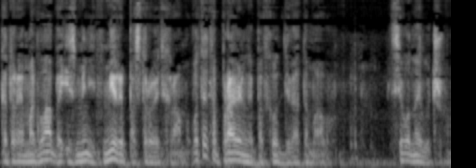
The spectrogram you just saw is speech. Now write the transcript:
которая могла бы изменить мир и построить храм. Вот это правильный подход к 9 аву. Всего наилучшего.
